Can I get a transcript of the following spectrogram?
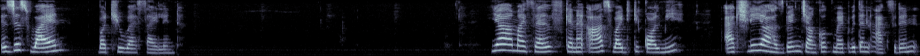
It's just Ryan, but you were silent. Yeah, myself. Can I ask why did you call me? Actually, your husband Jungkook met with an accident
